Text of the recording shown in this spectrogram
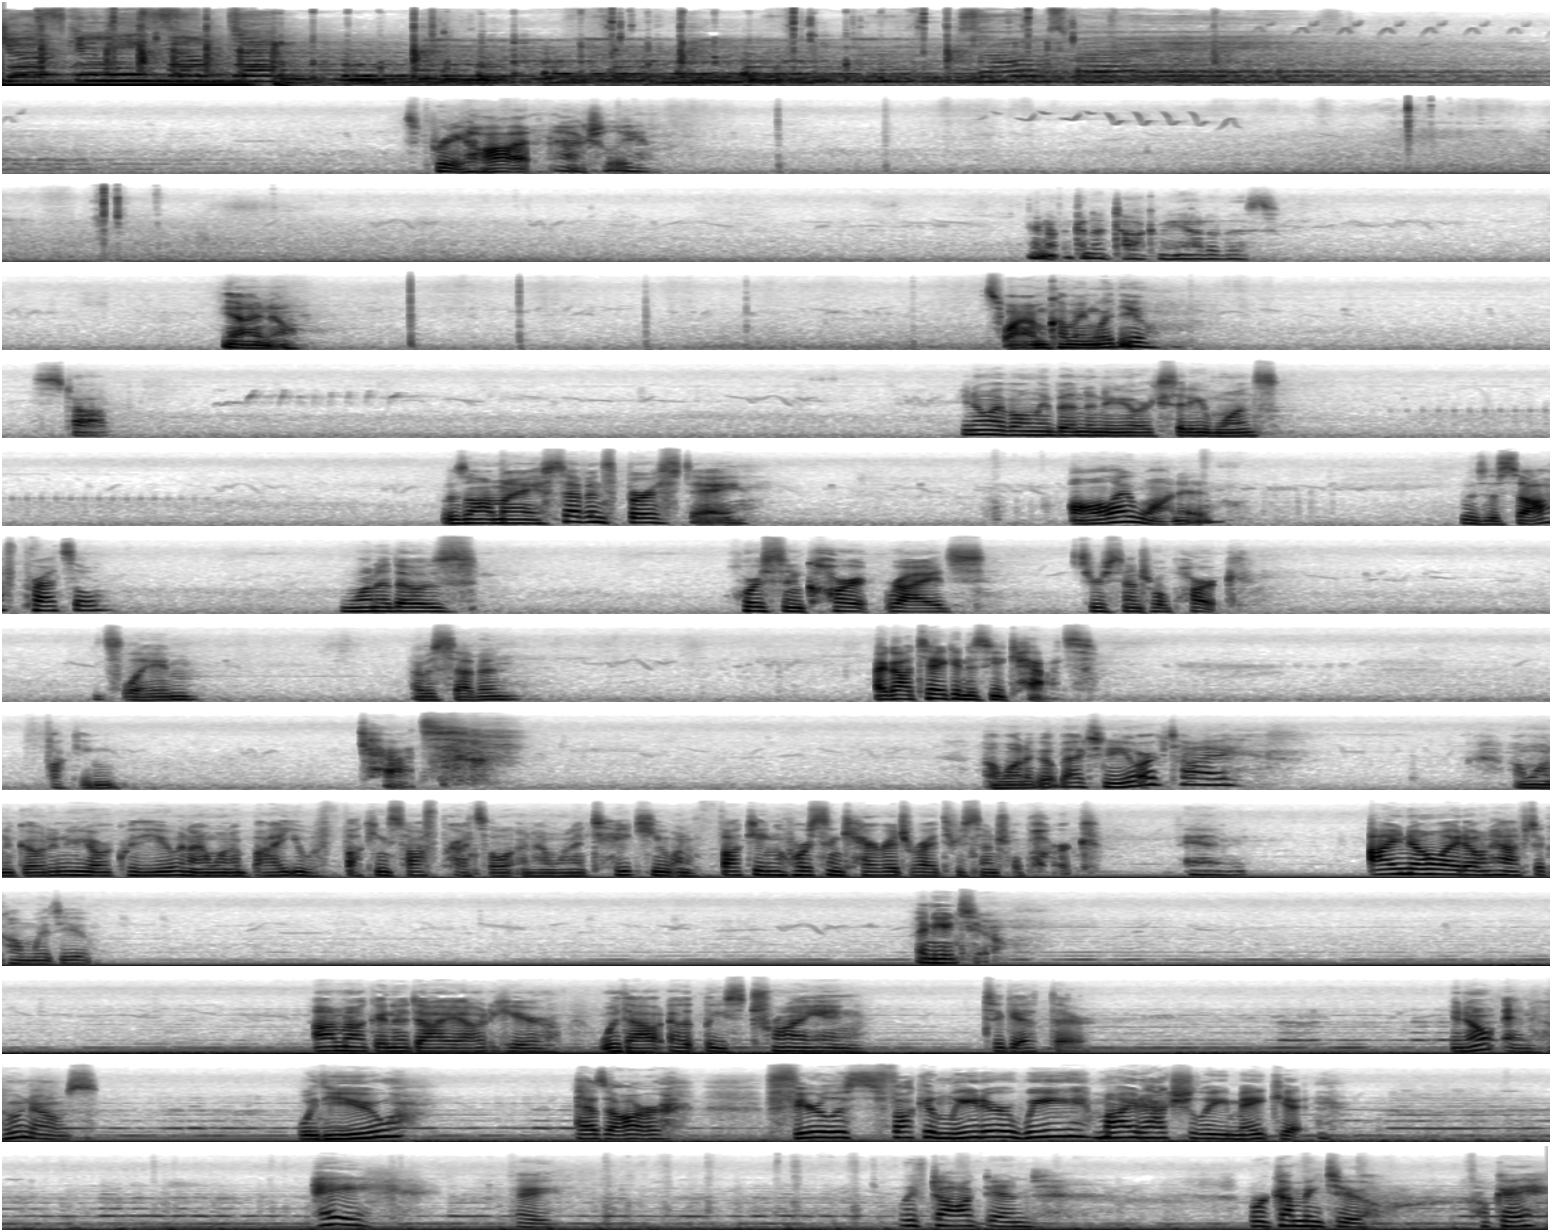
It's pretty hot, actually. You're not going to talk me out of this. Yeah, I know. That's why I'm coming with you. Stop. You know, I've only been to New York City once. It was on my seventh birthday. All I wanted was a soft pretzel, one of those horse and cart rides through Central Park. It's lame. I was seven. I got taken to see cats. Fucking cats. I want to go back to New York, Ty. I want to go to New York with you, and I want to buy you a fucking soft pretzel, and I want to take you on a fucking horse and carriage ride through Central Park. And I know I don't have to come with you. I need to. I'm not gonna die out here without at least trying to get there. You know, and who knows? With you as our fearless fucking leader, we might actually make it. Hey, Hey, we've talked and we're coming to, okay?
